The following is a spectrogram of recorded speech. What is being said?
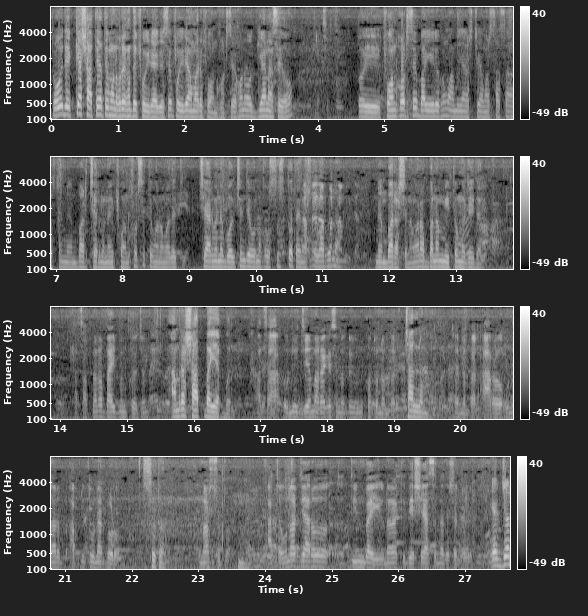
তো ওই দেখিয়া সাথে সাথে মনে করে এখান থেকে ফইরা গেছে ফইরা আমার ফোন করছে। এখন অজ্ঞান আছে ও। তো এই ফোন করছে বা এরকম আমি আসছি আমার চাচা আসছে মেম্বার চেয়ারম্যান আমি ফোন করছি। তখন আমাদের চেয়ারম্যানে বলছেন যে ওনাকে অসুস্থ তাই না আসতে পারবে না মেম্বার আসেন আমার আব্বার নাম মৃত মজাইদার আচ্ছা আপনারা ভাই বোন কয়জন? আমরা সাত ভাই এক বোন। আচ্ছা উনি যে মারা গেছেন উনি কত নম্বর চার নম্বর চার নম্বর আর ওনার আপনি কি ওনার বড়? ছোট। ওনার ছোট? আচ্ছা ওনার যে আরও তিন ভাই ওনারা কি দেশে আছেন না দেশের ভাই একজন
